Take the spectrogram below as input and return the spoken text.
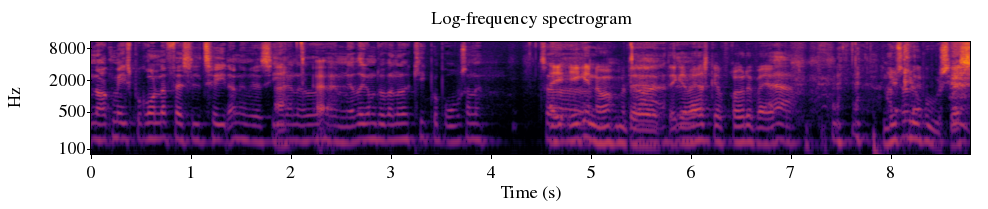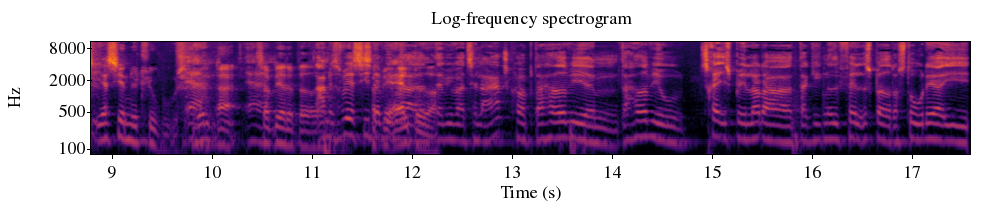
nok mest på grund af faciliteterne, vil jeg sige Ja. ja, dernede. Ja. Ja. Jeg ved ikke, om du har været nede og kigge på bruserne. Så, Ej, ikke endnu, men det, Nej, det, det det- kan være, jeg skal prøve det bagefter. Ja. Nyt klubhus. Jeg, jeg siger nyt klubhus. Ja. Ja, Ja. så bliver det bedre. Nej, men så vil jeg sige, Så da vi, var, bedre. da vi var til Lions Cup, der havde vi, øhm, der havde vi jo tre spillere, der, der gik ned i fællesbadet og stod der i,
